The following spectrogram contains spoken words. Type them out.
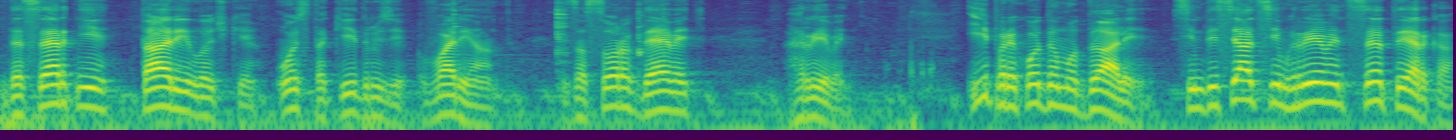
Десертні тарілочки. Ось такий, друзі, варіант. За 49 гривень. І переходимо далі. 77 гривень це терка.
